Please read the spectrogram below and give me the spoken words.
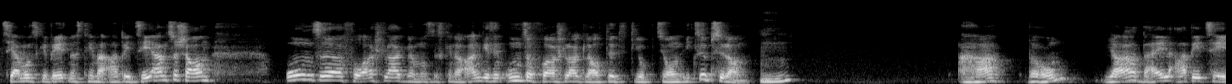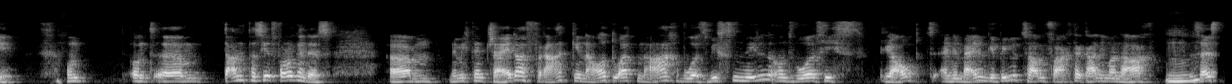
Sie haben uns gebeten, das Thema ABC anzuschauen. Unser Vorschlag, wir haben uns das genau angesehen, unser Vorschlag lautet die Option XY. Mhm. Aha, warum? Ja, weil ABC. Und, und ähm, dann passiert Folgendes. Ähm, nämlich der Entscheider fragt genau dort nach, wo er es wissen will und wo er sich glaubt, eine Meinung gebildet zu haben, fragt er gar nicht mehr nach. Mhm. Das heißt,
